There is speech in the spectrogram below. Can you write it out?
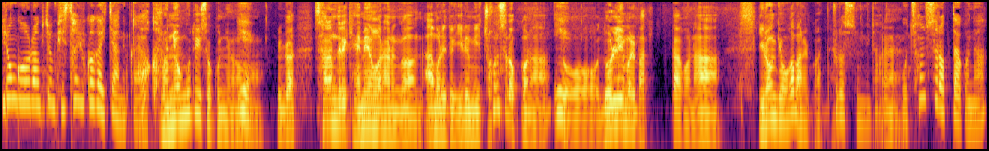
이런 거랑 좀 비슷한 효과가 있지 않을까요? 아, 그런 연구도 있었군요. 예. 그러니까 사람들이 개명을 하는 건 아무래도 이름이 촌스럽거나 예. 또 놀림을 받다거나 이런 경우가 많을 것 같아요. 그렇습니다. 네. 뭐 촌스럽다거나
